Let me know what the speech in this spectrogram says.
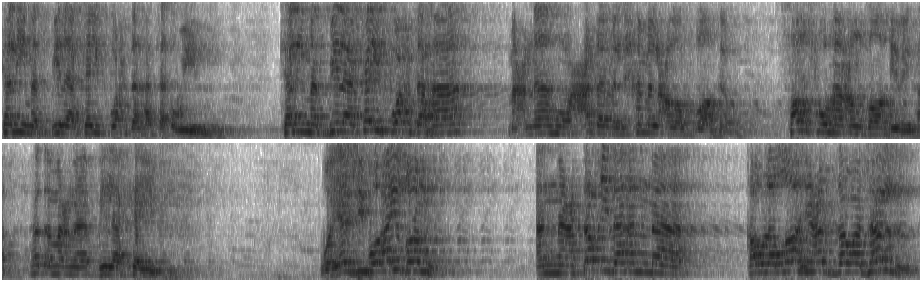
كلمة بلا كيف وحدها تأويل. كلمة بلا كيف وحدها معناه عدم الحمل على الظاهر صرفها عن ظاهرها. هذا معنى بلا كيف. ويجب أيضا أن نعتقد أن قول الله عز وجل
